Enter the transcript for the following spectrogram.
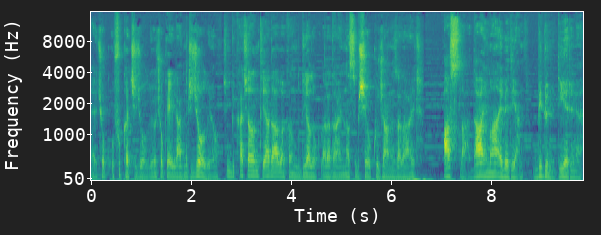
e, çok ufuk açıcı oluyor, çok eğlendirici oluyor. Şimdi birkaç alıntıya daha bakalım bu diyaloglara dair, nasıl bir şey okuyacağınıza dair. Asla, daima ebediyen, bir günü diğerine,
